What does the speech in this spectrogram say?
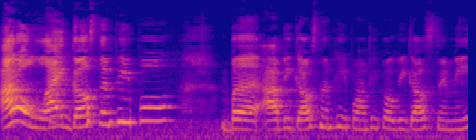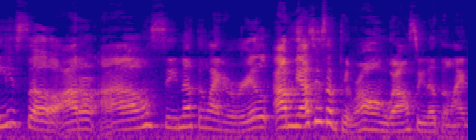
I don't like ghosting people, but I be ghosting people and people be ghosting me. So I don't I don't see nothing like real. I mean I see something wrong, but I don't see nothing like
